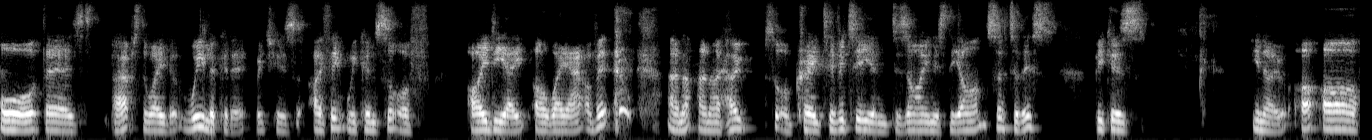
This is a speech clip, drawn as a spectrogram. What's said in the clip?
or there's perhaps the way that we look at it which is i think we can sort of ideate our way out of it and and i hope sort of creativity and design is the answer to this because you know, our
